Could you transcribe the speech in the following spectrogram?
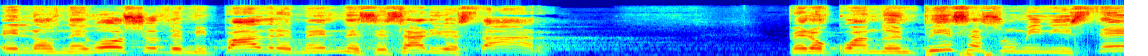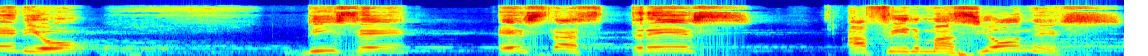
en los negocios de mi padre me es necesario estar. Pero cuando empieza su ministerio, dice estas tres afirmaciones.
